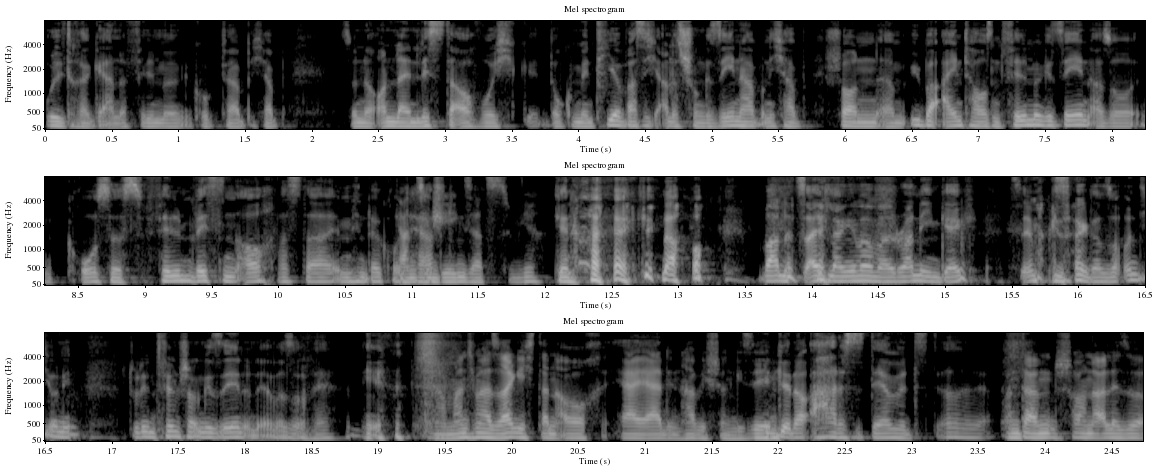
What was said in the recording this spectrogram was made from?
ultra gerne Filme geguckt habe. Ich habe so eine Online-Liste auch, wo ich dokumentiere, was ich alles schon gesehen habe. Und ich habe schon ähm, über 1000 Filme gesehen, also ein großes Filmwissen auch, was da im Hintergrund Ganz herrscht. im Gegensatz zu mir. Genau, genau. War eine Zeit lang immer mal Running Gag. Er immer gesagt hat, so, und Juni, du den Film schon gesehen? Und er immer so, nee. nee. Ja, manchmal sage ich dann auch, ja, ja, den habe ich schon gesehen. Genau, ah, das ist der mit. Und dann schauen alle so,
